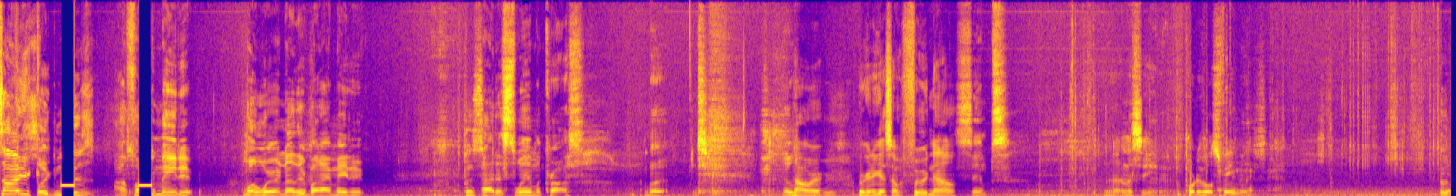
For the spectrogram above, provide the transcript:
Psych! Like I fucking made it. One way or another, but I made it. Pussy. I had to swim across. But. Now we're whatever. we're gonna get some food now. Simps. Uh, let's see. Porterville's famous. Look.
